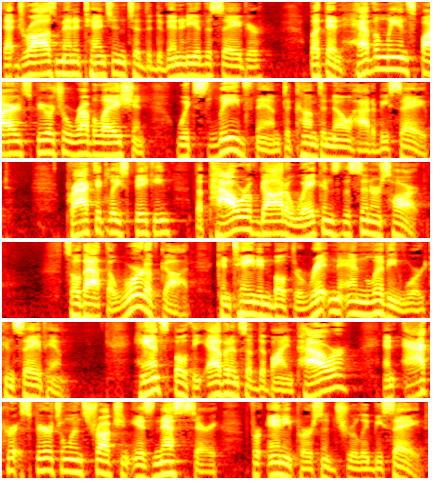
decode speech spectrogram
that draws men attention to the divinity of the Savior, but then heavenly inspired spiritual revelation which leads them to come to know how to be saved. Practically speaking, the power of God awakens the sinner's heart so that the Word of God, contained in both the written and living Word, can save him. Hence, both the evidence of divine power and accurate spiritual instruction is necessary for any person to truly be saved.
